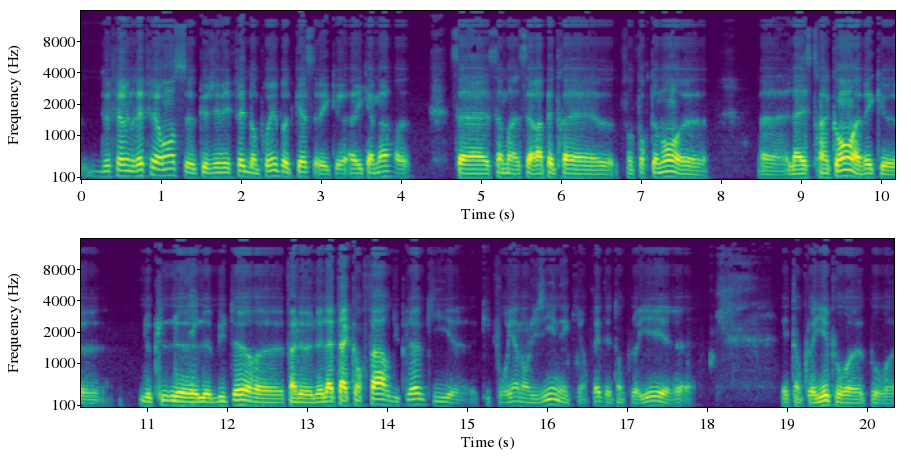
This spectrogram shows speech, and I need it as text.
de faire une référence que j'avais faite dans le premier podcast avec, avec Amar. Ça, ça, ça rappelle très fortement euh, la Trinquant avec euh, le, buteur, euh, enfin l'attaquant phare du club qui qui fout rien dans l'usine et qui en fait est employé est employé pour pour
